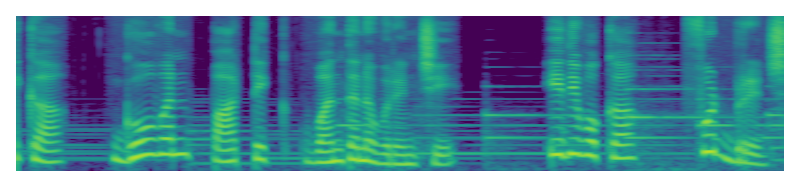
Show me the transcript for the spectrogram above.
ఇక గోవన్ పార్టిక్ వంతెన గురించి. ఇది ఒక ఫుడ్ బ్రిడ్జ్.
